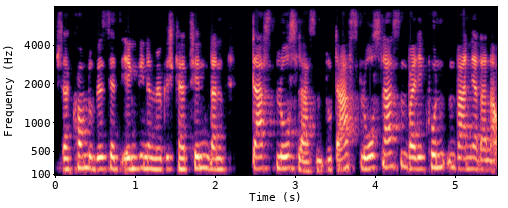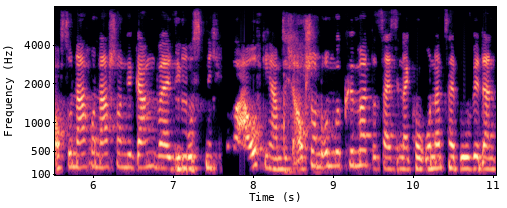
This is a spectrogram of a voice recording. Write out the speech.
Ich sag, komm, du wirst jetzt irgendwie eine Möglichkeit finden, dann darfst loslassen. Du darfst loslassen, weil die Kunden waren ja dann auch so nach und nach schon gegangen, weil sie mhm. wussten nicht auf, die haben sich auch schon drum gekümmert. Das heißt, in der Corona-Zeit, wo wir dann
